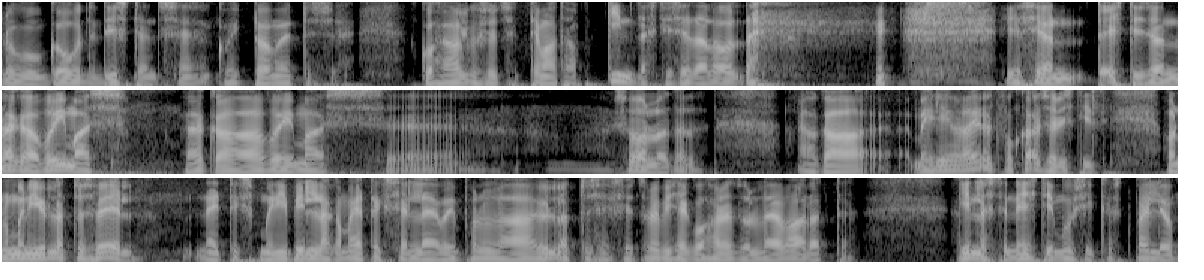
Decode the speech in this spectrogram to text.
lugu Go the distance, Koit Toome ütles kohe alguses ütles, et tema tahab kindlasti seda laulda ja see on tõesti, see on väga võimas, väga võimas äh, soolo tal. aga meil ei ole ainult vokaalsolistid, on mõni üllatus veel, näiteks mõni pill, aga ma jätaks selle võib-olla üllatuseks, et tuleb ise kohale tulla ja vaadata. kindlasti on Eesti muusikast palju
